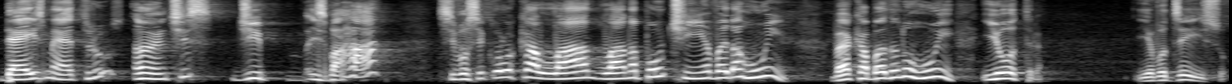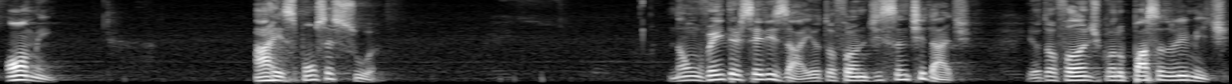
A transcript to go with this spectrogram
10 metros antes de esbarrar. Se você colocar lá, lá na pontinha, vai dar ruim. Vai acabar dando ruim. E outra, e eu vou dizer isso, homem, a responsa é sua. Não vem terceirizar. E eu estou falando de santidade. Eu estou falando de quando passa do limite.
